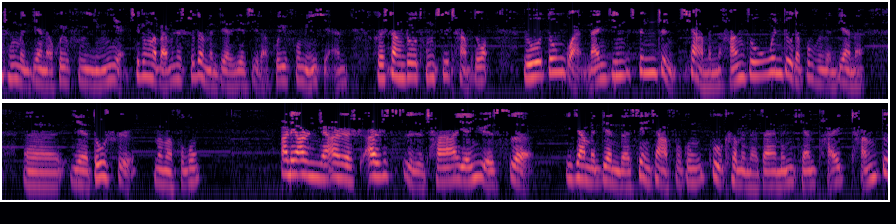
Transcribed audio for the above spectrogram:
成门店的恢复营业，其中的百分之十的门店业绩的恢复明显，和上周同期差不多。如东莞、南京、深圳、厦门、杭州、温州的部分门店呢？呃，也都是慢慢复工。二零二零年二月二十四日，茶颜悦色一家门店的线下复工，顾客们呢在门前排长队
